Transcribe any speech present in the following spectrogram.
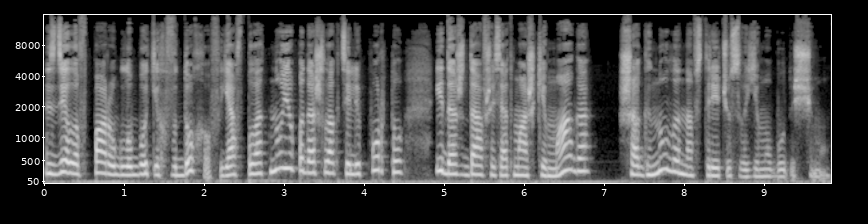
Сделав пару глубоких вдохов, я вплотную подошла к телепорту и, дождавшись отмашки мага, шагнула навстречу своему будущему.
